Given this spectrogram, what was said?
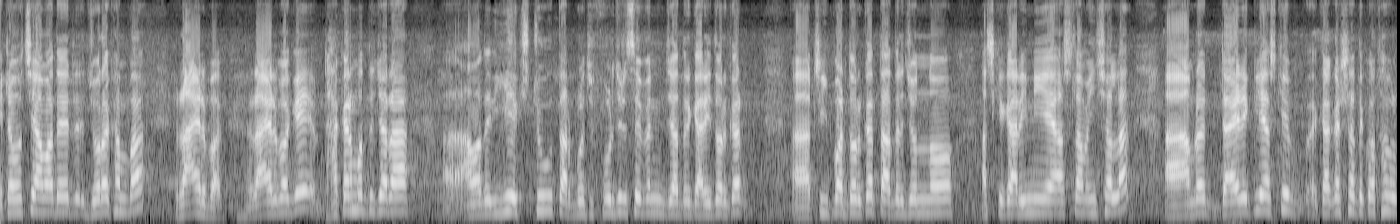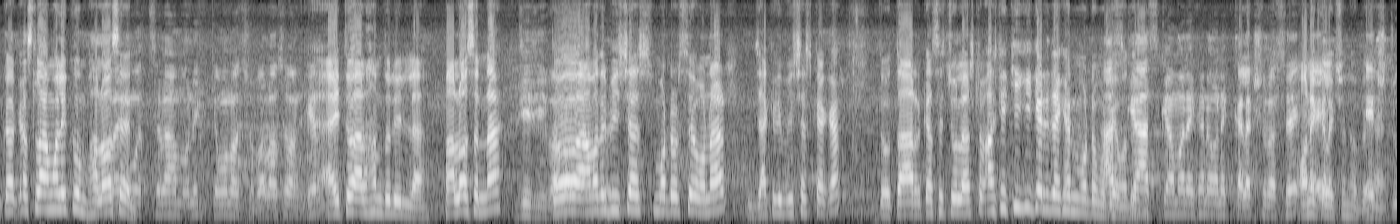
এটা হচ্ছে আমাদের জোড়াখাম্বা রায়েরবাগ। রায়েরবাগে ঢাকার মধ্যে যারা আমাদের ইএক্স টু তারপর হচ্ছে ফোর জিরো সেভেন যাদের গাড়ি দরকার ট্রিপার দরকার তাদের জন্য আজকে গাড়ি নিয়ে আসলাম ইনশাল্লাহ। আমরা ডাইরেক্টলি আজকে কাকার সাথে কথা বল কাকা আসসালামু আলাইকুম ভালো আছেন? আসসালাম অনেক কেমন আছো? ভালো আছো আঙ্কেল এই তো আলহামদুলিল্লাহ ভালো আছেন না? জি, জি, তো আমাদের বিশ্বাস মোটরসের ওনার জাকির বিশ্বাস কাকা তো তার কাছে চলে আসলাম। আজকে কি কি গাড়ি দেখেন মোটামুটি আজকে আমাদের? আজকে আমার এখানে অনেক কালেকশন আছে। অনেক কালেকশন হবে, এক্স টু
